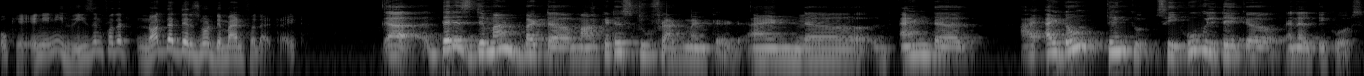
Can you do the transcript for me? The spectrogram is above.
okay. Any any reason for that? Not that there is no demand for that, right? Uh, there is demand, but uh, market is too fragmented, and uh, and uh, I I don't think. See, who will take a NLP course?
